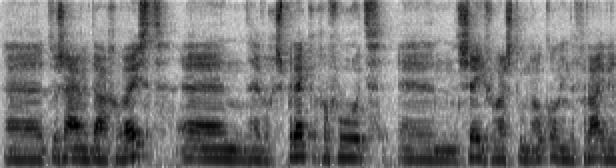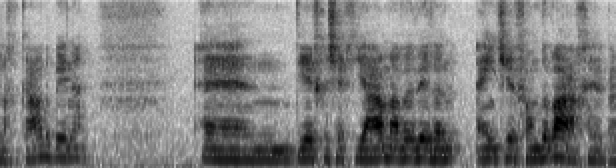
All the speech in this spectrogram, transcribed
eh, toen zijn we daar geweest en hebben gesprekken gevoerd. En Safe was toen ook al in de vrijwillige kader binnen. En die heeft gezegd, ja, maar we willen eentje van de Waag hebben.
